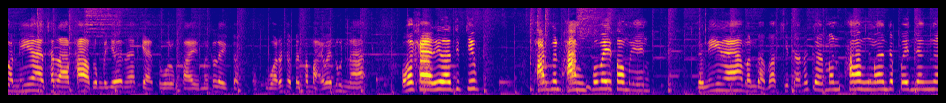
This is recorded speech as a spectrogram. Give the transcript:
วันนี้ชราภาพลงไปเยอะนะ แก่ตัวลงไปมันก็เลยแบบกลัวถ้าเกิดเป็นสมัยวัยรุ่นนะโอ้ยแค่นี้แล้วจิ๊บจิ๊บพังกันพังเพราะไม่ซ่อมเองเดี๋ยวนี้นะ มันแบบว่าคิดว่าถ้าเกิดมันพังมันจะเป็นยังไง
